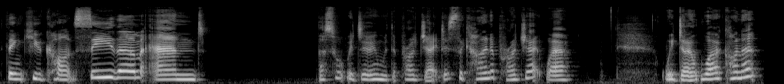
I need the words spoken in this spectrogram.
think you can't see them. And that's what we're doing with the project. It's the kind of project where we don't work on it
